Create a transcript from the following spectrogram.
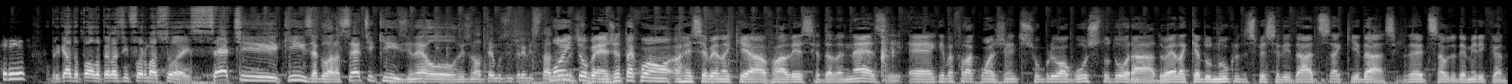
Cris. Obrigado, Paulo, pelas informações. 7 e 15 agora, 7 e 15, né, o Reginaldo? Temos entrevistado Muito hoje. bem, a gente está recebendo aqui a Valesca Delanese, é, que vai falar com a gente sobre o Augusto Dourado, ela que é do Núcleo de Especialidades aqui da Secretaria de Saúde de Americana.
